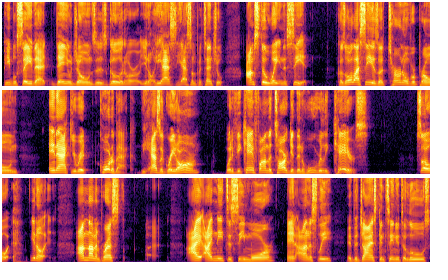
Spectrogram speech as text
people say that Daniel Jones is good or you know, he has he has some potential. I'm still waiting to see it. Cuz all I see is a turnover prone, inaccurate quarterback. He has a great arm, but if he can't find the target, then who really cares? So, you know, I'm not impressed. I I need to see more. And honestly, if the Giants continue to lose,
